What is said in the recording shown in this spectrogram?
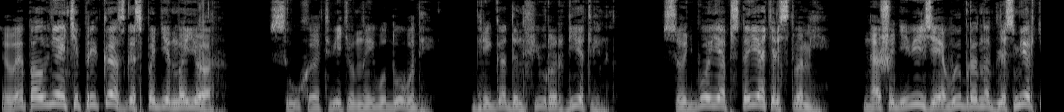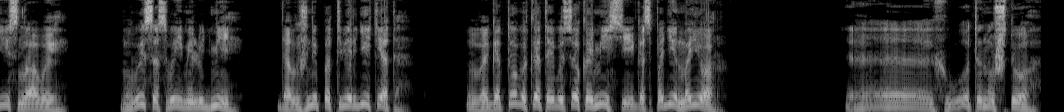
«Выполняйте приказ, господин майор!» Сухо ответил на его доводы бригаденфюрер Гетвинг. «Судьбой и обстоятельствами наша дивизия выбрана для смерти и славы. Вы со своими людьми должны подтвердить это. Вы готовы к этой высокой миссии, господин майор?» «Эх, вот оно что!»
